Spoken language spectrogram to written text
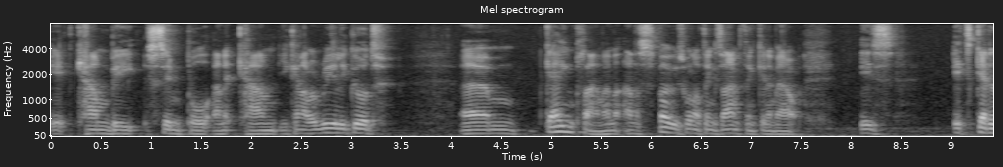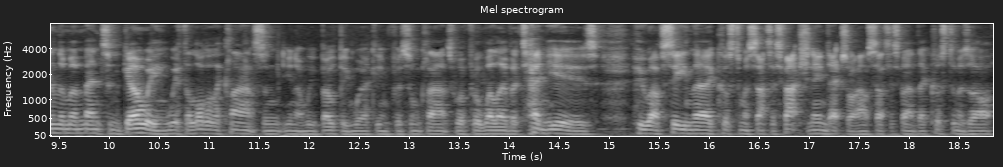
it can be simple and it can you can have a really good um, game plan and, and i suppose one of the things i'm thinking about is it's getting the momentum going with a lot of the clients and you know we've both been working for some clients for, for well over 10 years who have seen their customer satisfaction index or how satisfied their customers are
